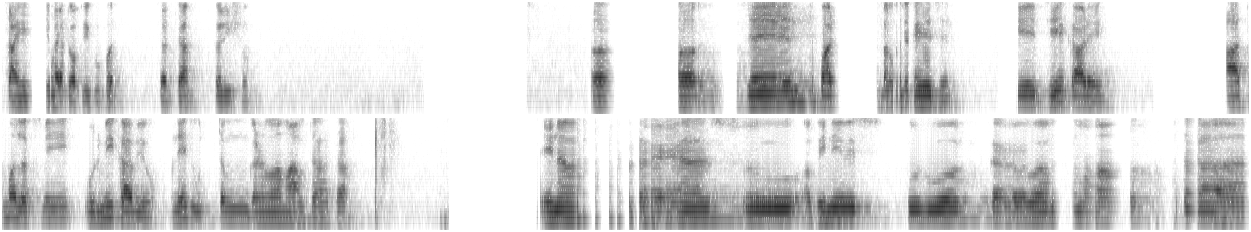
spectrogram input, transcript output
સાહિત્ય ટોપિક ઉપર ચર્ચા કરીશું. જયંત પાટીલ કહે છે કે જે કાળે આત્મલક્ષ્મી ઉર્મી કાવ્યો અને જ ઉત્તમ ગણવામાં આવતા હતા. એના પ્રયાસો અભિનિવેશ પૂર્વક કરવામાં આવતા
